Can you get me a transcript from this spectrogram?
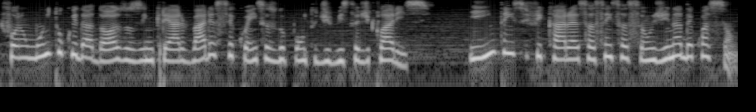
e foram muito cuidadosos em criar várias sequências do ponto de vista de Clarice. e intensificar essa sensação de inadequação.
